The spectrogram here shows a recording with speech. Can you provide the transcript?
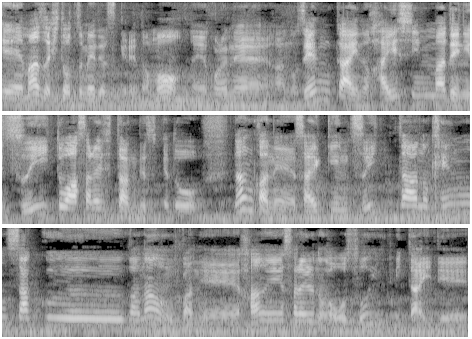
えー、まず一つ目ですけれども、えー、これね、あの、前回の配信までにツイートはされてたんですけど、なんかね、最近ツイッターの検索がなんかね、反映されるのが遅いみたいで、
